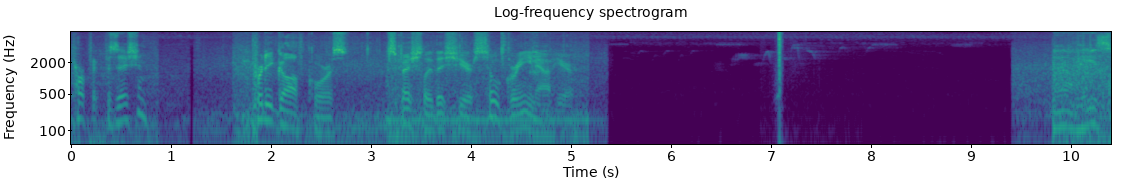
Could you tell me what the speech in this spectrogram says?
Perfect position. Pretty golf course, especially this year. So green out here. Well, he's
